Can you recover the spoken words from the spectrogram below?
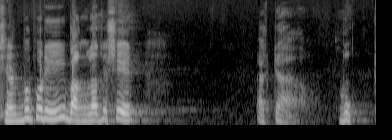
সর্বোপরি বাংলাদেশের একটা মুক্ত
